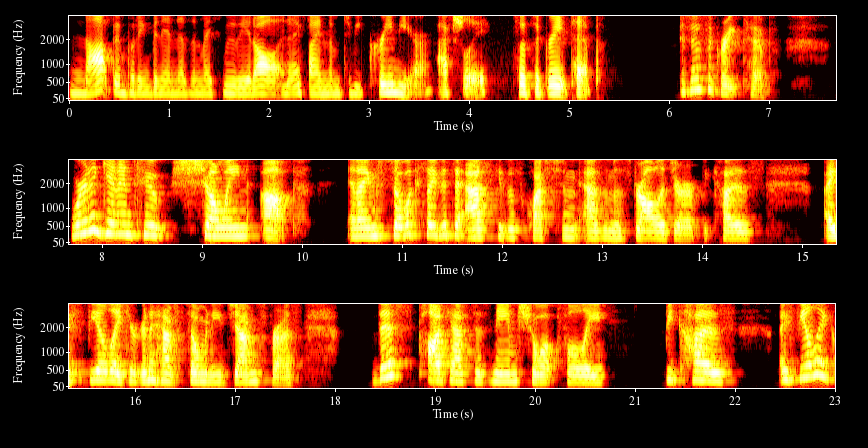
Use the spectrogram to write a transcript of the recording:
not been putting bananas in my smoothie at all. And I find them to be creamier, actually. So it's a great tip. It is a great tip. We're going to get into showing up. And I'm so excited to ask you this question as an astrologer because I feel like you're going to have so many gems for us. This podcast is named Show Up Fully because I feel like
